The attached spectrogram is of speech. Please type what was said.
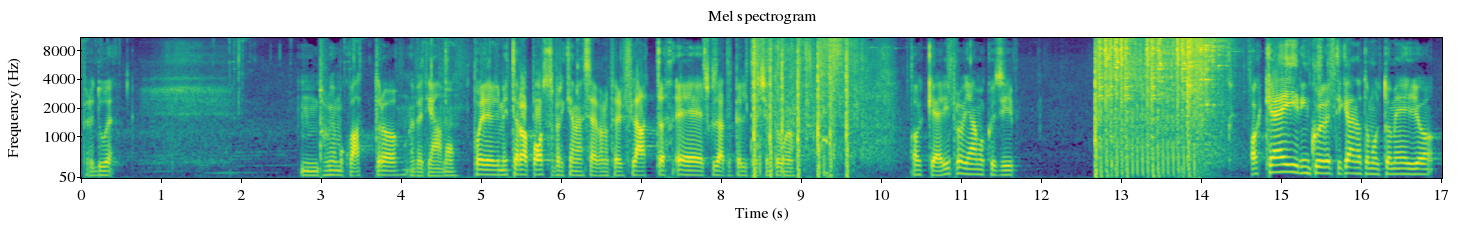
per due. Mm, proviamo 4 e vediamo. Poi le rimetterò a posto perché me servono per il flat. Eh, scusate, per il 301. Ok, riproviamo così. Ok, rinculo verticale è andato molto meglio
